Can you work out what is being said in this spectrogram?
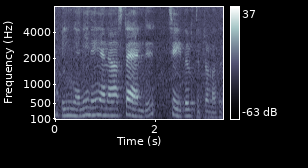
അപ്പം ഇങ്ങനെയാണ് ഞാൻ ആ സ്റ്റാൻഡ് ചെയ്തെടുത്തിട്ടുള്ളത്.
